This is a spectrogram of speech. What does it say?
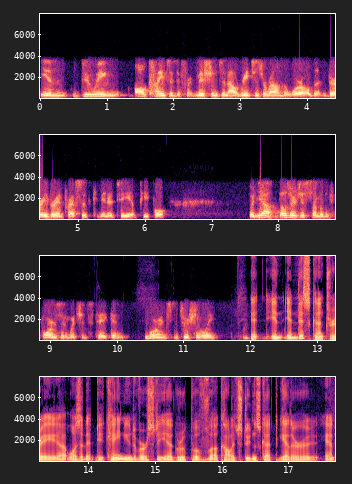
in doing all kinds of different missions and outreaches around the world. A very, very impressive community of people but yeah, those are just some of the forms in which it's taken more institutionally. In in this country, uh, was it at Duquesne University? A group of uh, college students got together, and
